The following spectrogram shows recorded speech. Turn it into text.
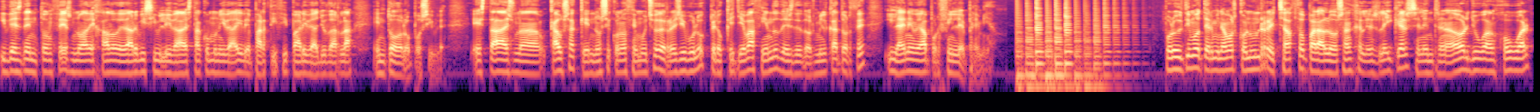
y desde entonces no ha dejado de dar visibilidad a esta comunidad y de participar y de ayudarla en todo lo posible. Esta es una causa que no se conoce mucho de Reggie Bullock, pero que lleva haciendo desde 2014 y la NBA por fin le premia. Por último, terminamos con un rechazo para Los Ángeles Lakers. El entrenador Juwan Howard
